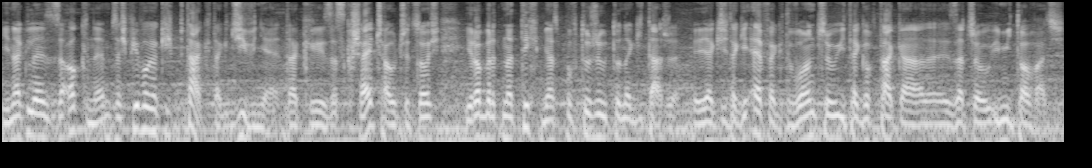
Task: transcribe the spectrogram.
i nagle za oknem zaśpiewał jakiś ptak, tak dziwnie, tak zaskrzeczał czy coś i Robert natychmiast powtórzył to na gitarze. Jakiś taki efekt włączył i tego ptaka e, zaczął imitować.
